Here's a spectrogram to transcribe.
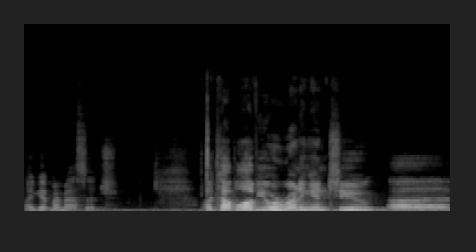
I get my message. A couple of you are running into uh,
